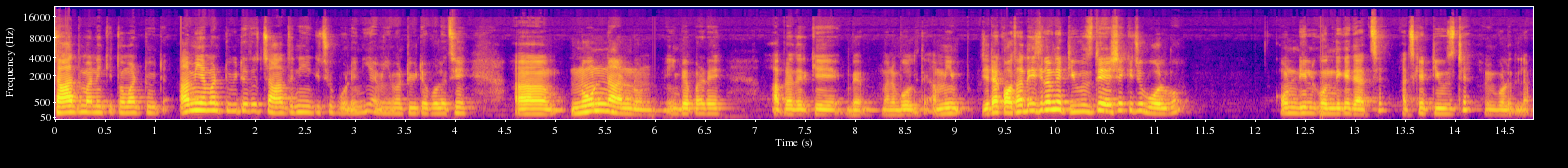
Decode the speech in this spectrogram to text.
চাঁদ মানে কি তোমার টুইট? আমি আমার টুইটে তো চাঁদ নিয়ে কিছু বলিনি, আমি আমার টুইটে বলেছি নোন না আননোন এই ব্যাপারে আপনাদেরকে মানে বলতে, আমি যেটা কথা দিয়েছিলাম যে টিউসডে এসে কিছু বলব, কোন ডিল কোন দিকে যাচ্ছে, আজকে টিউসডে আমি বলে দিলাম।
